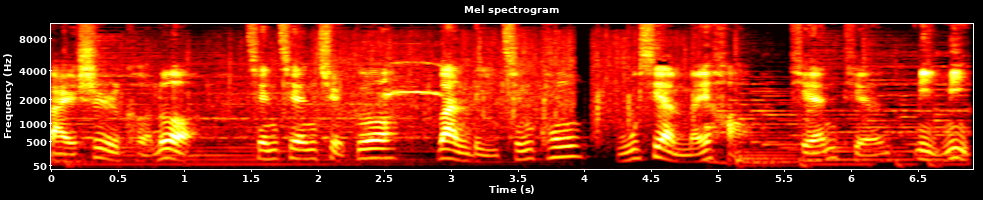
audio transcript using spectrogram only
百事可乐，千千阙歌，万里晴空，无限美好，甜甜蜜蜜。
